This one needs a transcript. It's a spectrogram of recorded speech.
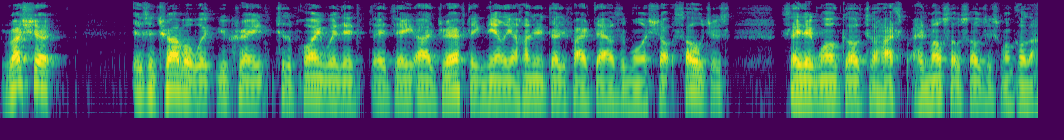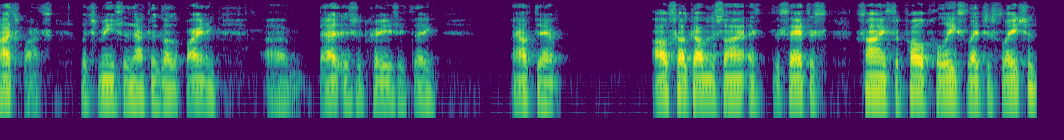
Russia is in trouble with Ukraine to the point where they, they, they are drafting nearly 135,000 more soldiers. Say they won't go to hotspots, and most of those soldiers won't go to hotspots, which means they're not going to go to fighting. Um, that is a crazy thing out there. Also, Governor DeSantis signs the pro-police legislation.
